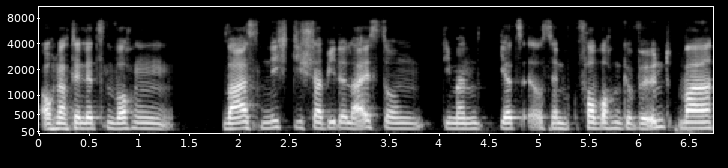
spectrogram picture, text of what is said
auch nach den letzten Wochen war es nicht die stabile Leistung, die man jetzt aus den Vorwochen gewöhnt war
